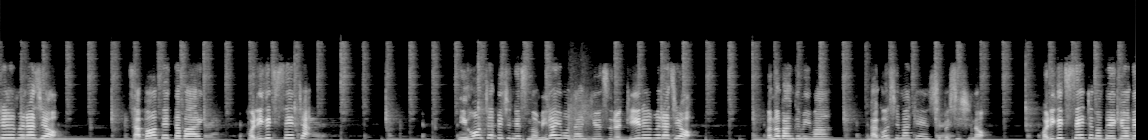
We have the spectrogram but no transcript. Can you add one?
ールームラジオ。サポーテッドバイ堀口製茶。日本茶ビジネスの未来を探求するティールームラジオ。この番組は鹿児島県志布志市の堀口製茶の提供で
